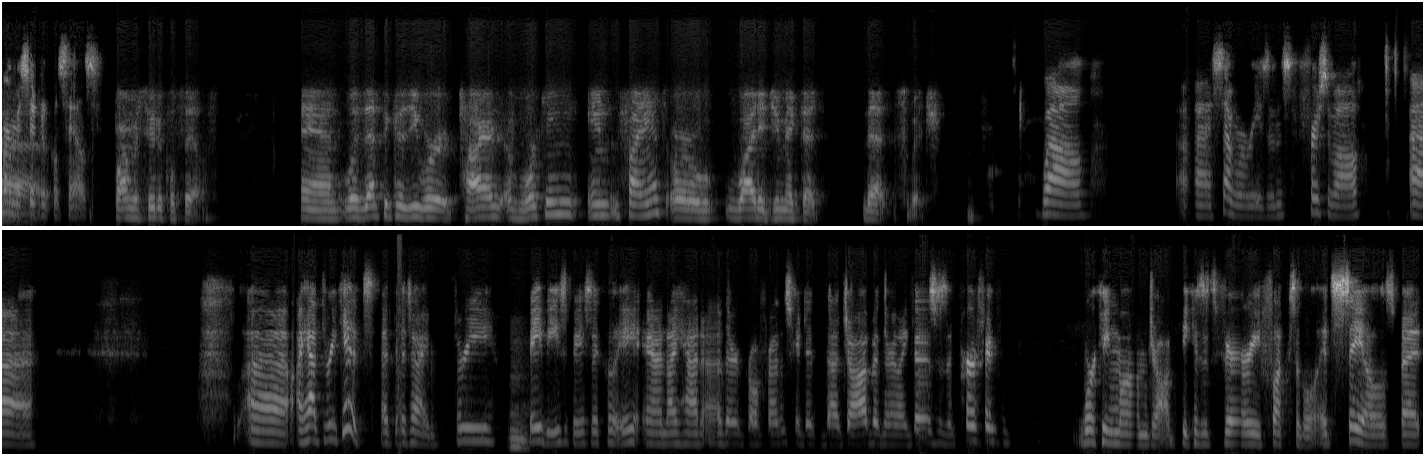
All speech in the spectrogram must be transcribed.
pharmaceutical sales. Pharmaceutical sales. And was that because you were tired of working in finance, or why did you make that that switch? Well, uh, several reasons. First of all, uh, uh, I had three kids at the time, three mm. babies basically, and I had other girlfriends who did that job, and they're like, "This is a perfect working mom job because it's very flexible. It's sales, but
